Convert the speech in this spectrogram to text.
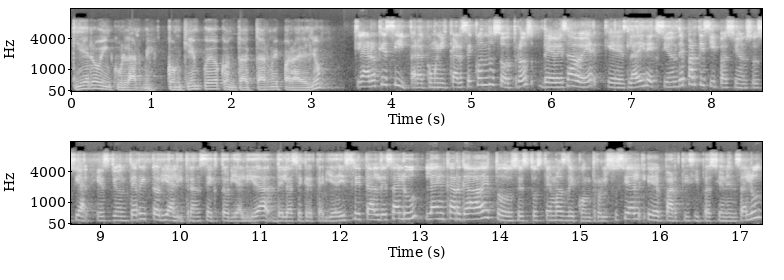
quiero vincularme. ¿Con quién puedo contactarme para ello? Claro que sí, para comunicarse con nosotros debe saber que es la Dirección de Participación Social, Gestión Territorial y Transectorialidad de la Secretaría Distrital de Salud la encargada de todos estos temas de control social y de participación en salud.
